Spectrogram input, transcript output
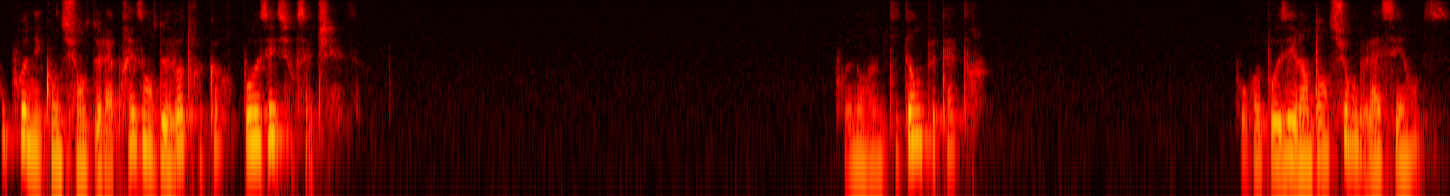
vous prenez conscience de la présence de votre corps posé sur cette chaise. Prenons un petit temps peut-être pour reposer l'intention de la séance,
